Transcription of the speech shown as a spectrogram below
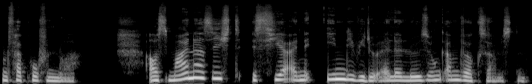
und verpuffen nur. Aus meiner Sicht ist hier eine individuelle Lösung am wirksamsten.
